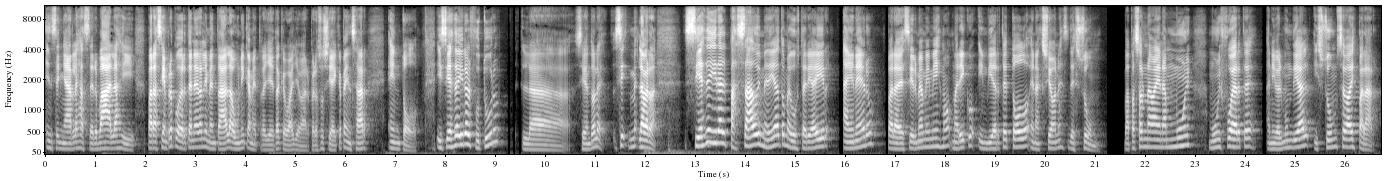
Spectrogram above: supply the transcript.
enseñarles a hacer balas y para siempre poder tener alimentada la única metralleta que voy a llevar. Pero eso sí, hay que pensar en todo. Y si es de ir al futuro, la siéndole, sí, la verdad, si es de ir al pasado inmediato, me gustaría ir a enero para decirme a mí mismo, Marico, invierte todo en acciones de Zoom. Va a pasar una vaina muy, muy fuerte a nivel mundial y Zoom se va a disparar.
